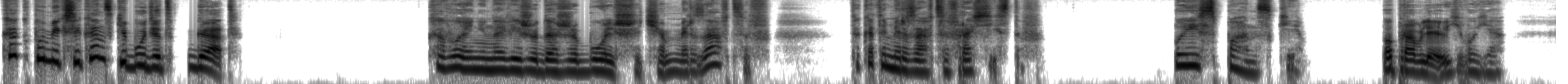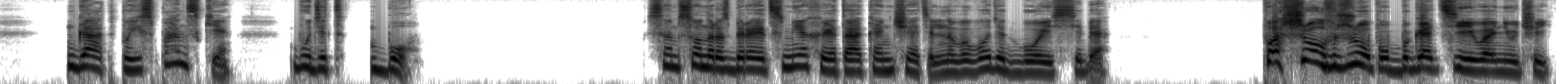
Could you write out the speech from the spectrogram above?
«Как по-мексикански будет «гад»?» Кого я ненавижу даже больше, чем мерзавцев, так это мерзавцев-расистов. По-испански. Поправляю его я. Гад по-испански будет «бо». Самсон разбирает смех, и это окончательно выводит Бо из себя. «Пошел в жопу, богатей вонючий!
